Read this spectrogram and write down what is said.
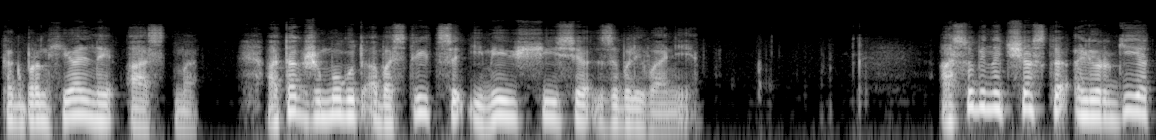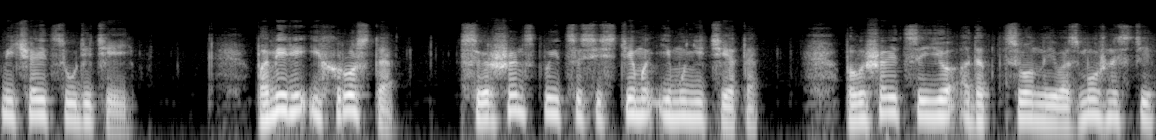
как бронхиальная астма, а также могут обостриться имеющиеся заболевания. Особенно часто аллергия отмечается у детей. По мере их роста совершенствуется система иммунитета, повышаются ее адаптационные возможности,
